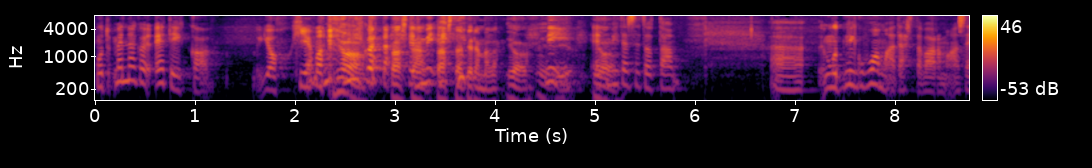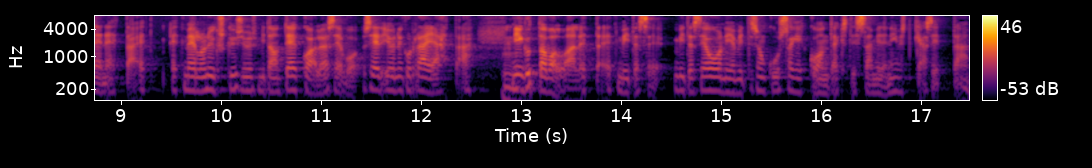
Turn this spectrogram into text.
Mutta mennäänkö etiikkaan jo hieman? Joo, niin kuin, että, päästään, että, päästään pidemmälle. Joo, niin, että mitä se tota, Uh, Mutta niin huomaa tästä varmaan sen, että et, et meillä on yksi kysymys, mitä on tekoäly, ja se, voi, se jo niin räjähtää mm. niin tavallaan, että et mitä, se, mitä se on ja mitä se on kussakin kontekstissa ja miten ihmiset käsittää.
